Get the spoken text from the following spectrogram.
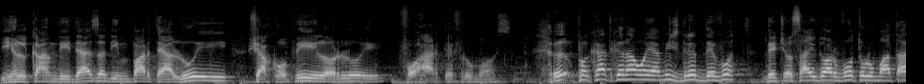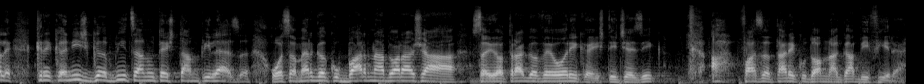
el candidează din partea lui și a copiilor lui. Foarte frumos. Păcat că n-au ăia mici drept de vot. Deci o să ai doar votul matale. Cred că nici găbița nu te ștampilează. O să meargă cu barna doar așa Să-i o tragă veorică, știi ce zic? Ah, fază tare cu doamna Gabi Firea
